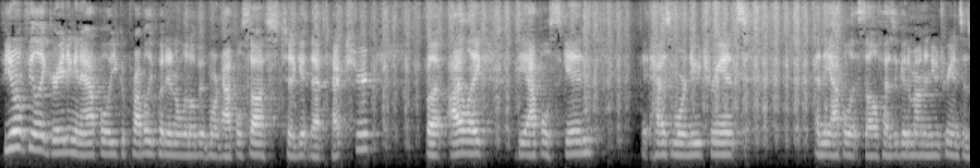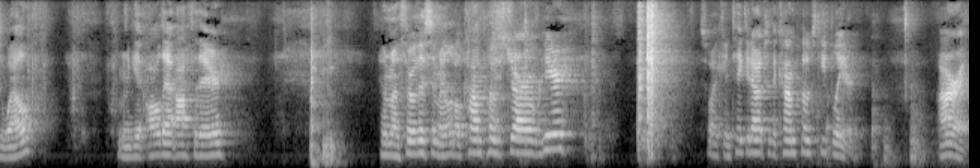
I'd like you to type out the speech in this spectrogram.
If you don't feel like grating an apple, you could probably put in a little bit more applesauce to get that texture. But I like the apple skin. It has more nutrients, and the apple itself has a good amount of nutrients as well. I'm going to get all that off of there. And I'm going to throw this in my little compost jar over here so I can take it out to the compost heap later. All right.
